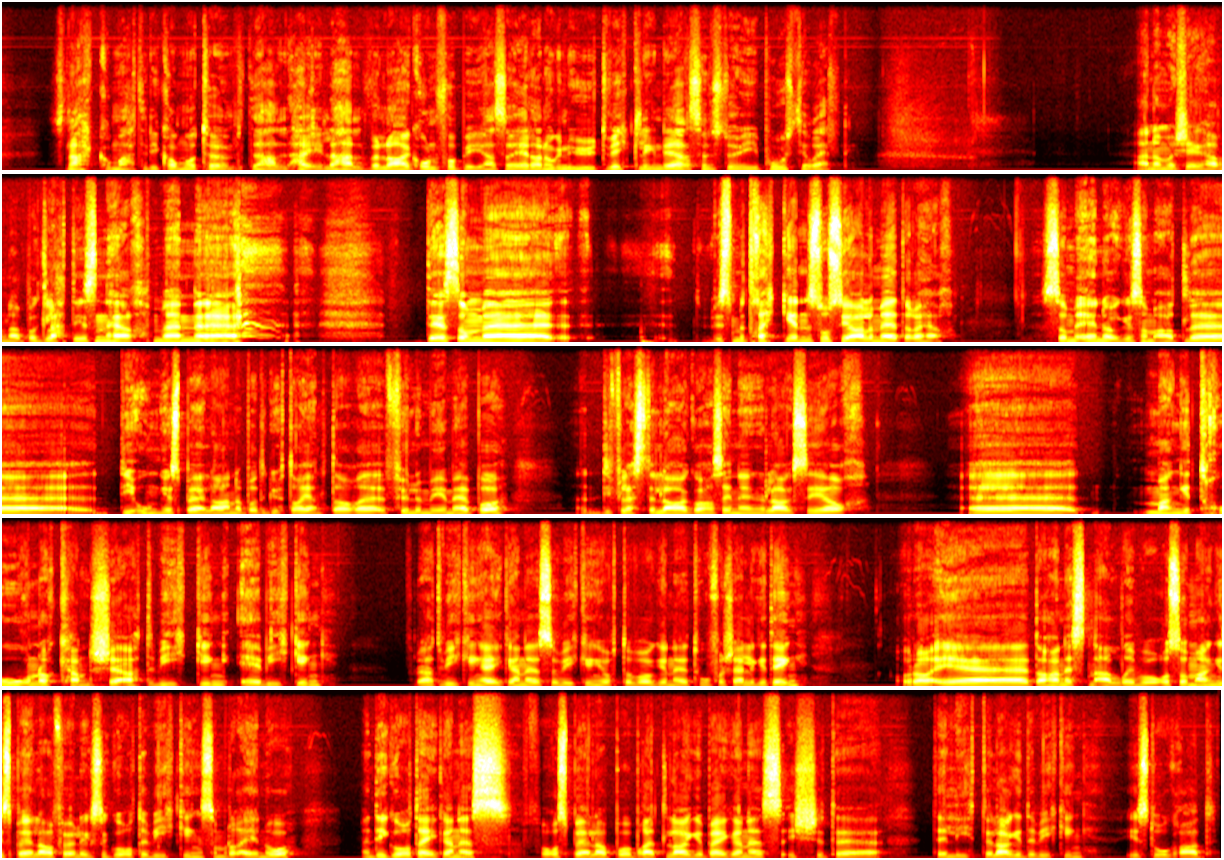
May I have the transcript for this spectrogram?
snakk om at de kom og tømte hele halve lag rundt forbi. Altså, er det noen utvikling der, syns du, i positiv retning? Ja, nå må ikke jeg havne på glattisen her, men eh, Det som eh, Hvis vi trekker inn sosiale medier her, som er noe som alle de unge spillerne, både gutter og jenter, eh, følger mye med på De fleste lagene har sine egne lagsider. Eh, mange tror nok kanskje at Viking er Viking. For at Viking Eiganes og Viking Jåttåvågen er to forskjellige ting. Og det har nesten aldri vært så mange spillere føler jeg, som går til Viking som det er nå. Men de går til Eiganes for å spille på breddelaget på Eiganes, ikke til, til elitelaget til Viking i stor grad.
